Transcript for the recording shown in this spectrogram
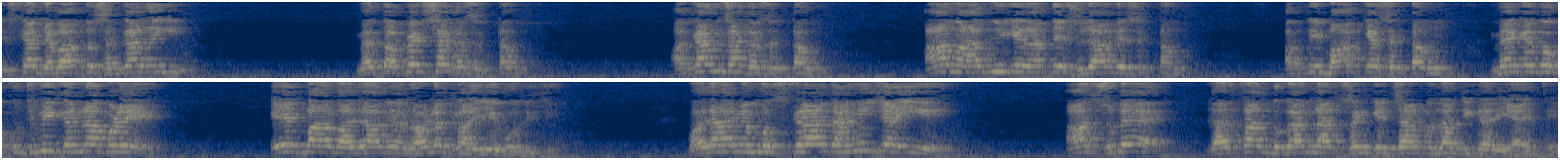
इसका जवाब तो सरकार देगी। मैं तो अपेक्षा कर सकता हूँ, आकांक्षा कर सकता हूँ, आम आदमी के नाते सुझाव दे सकता हूँ, अपनी बात कह सकता हूँ। मैं कहता हूँ, कुछ भी करना पड़े, एक बार बाज़ार में रौनक लाइए मोदी जी। बाज़ार में मुस्कुराहट आनी चाहिए। आज सुबह राजस्थान दुकानदार संघ के चार पदाधिकारी आए थे।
